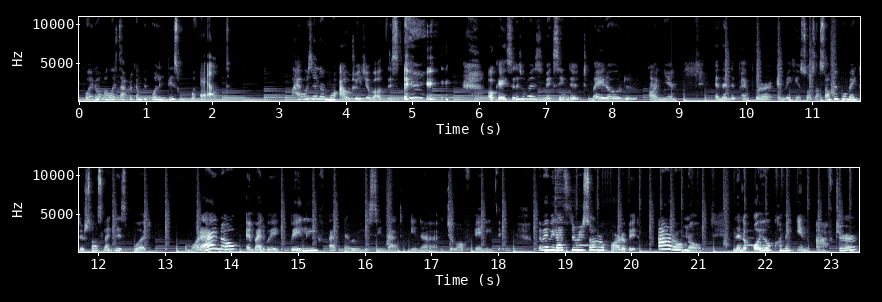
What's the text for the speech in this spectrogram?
people and all my West African people in this world. Why wasn't I more outraged about this? okay, so this woman is mixing the tomato, the onion, and then the pepper and making sauce. Now, some people make their sauce like this, but from what I know, and by the way, bay leaf, I've never really seen that in a jollof anything. But maybe that's the risotto part of it. I don't know. And then the oil coming in after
